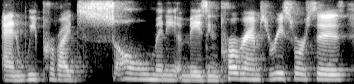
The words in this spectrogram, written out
And we provide so many amazing programs, resources,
